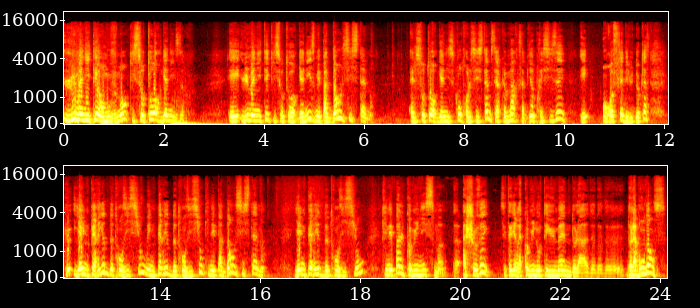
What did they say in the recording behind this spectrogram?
l'humanité en mouvement qui s'auto-organise et l'humanité qui s'auto-organise, mais pas dans le système. Elle s'auto-organise contre le système, c'est-à-dire que Marx a bien précisé, et en reflet des luttes de classe, qu'il y a une période de transition, mais une période de transition qui n'est pas dans le système. Il y a une période de transition qui n'est pas le communisme euh, achevé, c'est-à-dire la communauté humaine de l'abondance.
